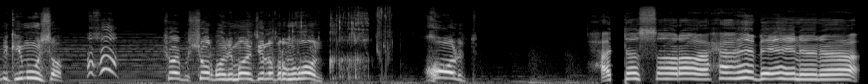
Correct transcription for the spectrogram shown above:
ميكي موسى. شايب الشوربة اللي ما يجي إلا برمضان. خالد. حتى الصراحة بيننا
